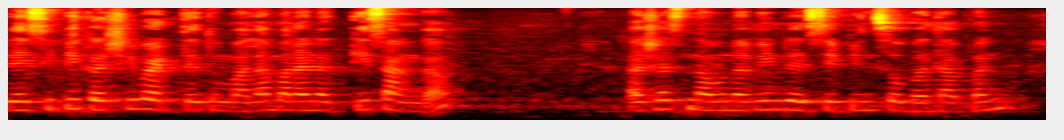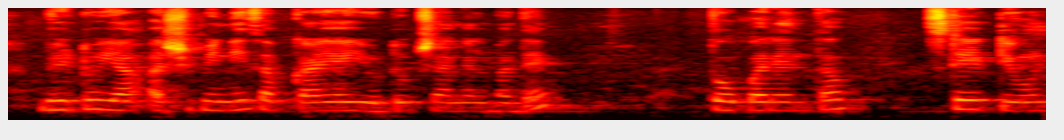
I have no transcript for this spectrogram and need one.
रेसिपी कशी वाटते तुम्हाला मला नक्की सांगा. अशाच नवनवीन रेसिपींसोबत आपण भेटूया अश्विनी सपकाळ या यूट्यूब चॅनलमध्ये तोपर्यंत स्टे ट्यून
